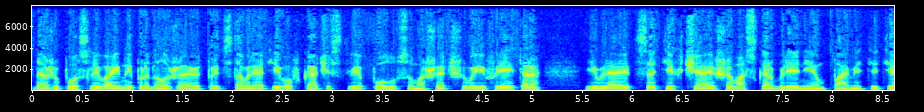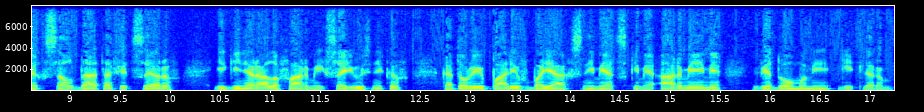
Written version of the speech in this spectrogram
даже после войны продолжают представлять его в качестве полусумасшедшего ефрейтора, является техчайшим оскорблением памяти тех солдат, офицеров и генералов армий союзников, которые пали в боях с немецкими армиями, ведомыми Гитлером.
